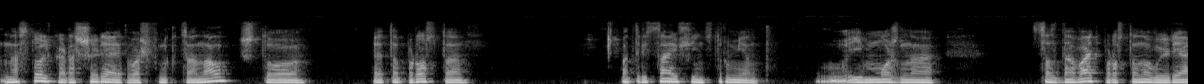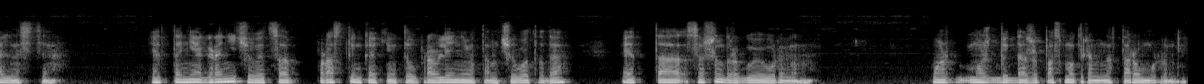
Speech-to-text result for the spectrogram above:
настолько расширяет ваш функционал, что это просто потрясающий инструмент. Им можно создавать просто новые реальности. Это не ограничивается простым каким-то управлением там чего-то, да? Это совершенно другой уровень. Может, может быть, даже посмотрим на втором уровне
